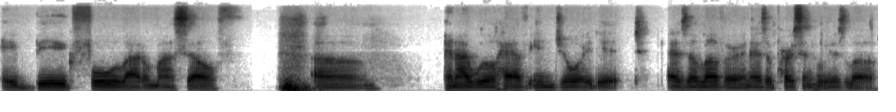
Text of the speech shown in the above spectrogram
a big fool out of myself. Um, and I will have enjoyed it as a lover and as a person who is loved.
